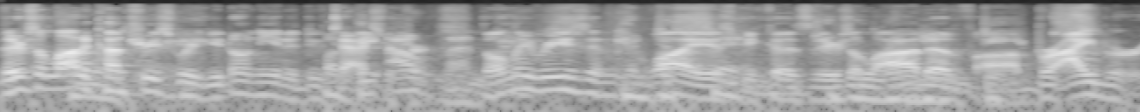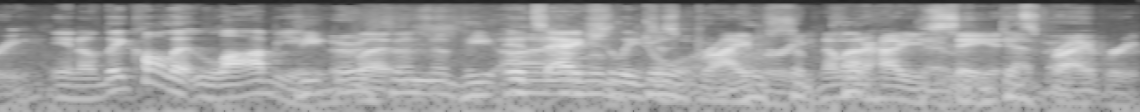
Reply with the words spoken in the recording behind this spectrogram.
There's a lot of countries where you don't need to do but tax the return. The only reason why is because there's a lot of uh, bribery. You know, they call it lobbying, but earthen of the it's actually just bribery. No matter how you say their it, it's bribery.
